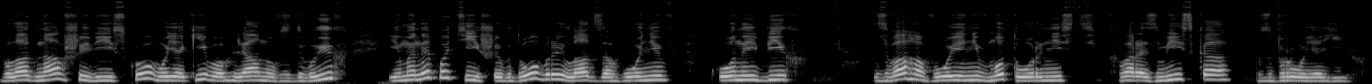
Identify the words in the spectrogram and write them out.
владнавши військо, вояків оглянув здвиг, і мене потішив добрий лад загонів, коней біг, звага воїнів, моторність, хваразмійська зброя їх.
